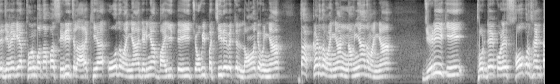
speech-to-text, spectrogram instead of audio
ਤੇ ਜਿਵੇਂ ਕਿ ਆਪ ਤੁਹਾਨੂੰ ਪਤਾ, ਆਪਾਂ ਸੀਰੀਜ਼ ਚਲਾ ਰੱਖੀ ਆ। ਉਹ ਦਵਾਈਆਂ ਜਿਹੜੀਆਂ 22 23 24 25 ਦੇ ਵਿੱਚ ਲਾਂਚ ਹੋਈਆਂ, ਧਾਕੜ ਦਵਾਈਆਂ, ਨਵੀਆਂ ਦਵਾਈਆਂ, ਜਿਹੜੀ ਕਿ ਤੁਹਾਡੇ ਕੋਲੇ 100%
